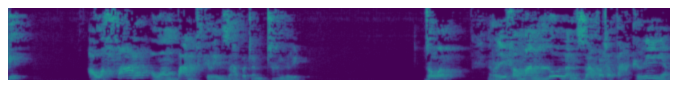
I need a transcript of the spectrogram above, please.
be ao afara, ao ambadik'ireny zavatra nitranga ireny? Izao an, rehefa manoloana ny zavatra tahaka ireny an,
